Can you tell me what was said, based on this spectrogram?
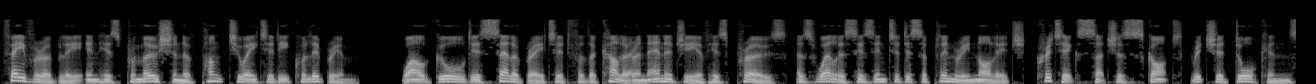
favorably in his promotion of punctuated equilibrium. While Gould is celebrated for the color and energy of his prose, as well as his interdisciplinary knowledge, critics such as Scott, Richard Dawkins,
